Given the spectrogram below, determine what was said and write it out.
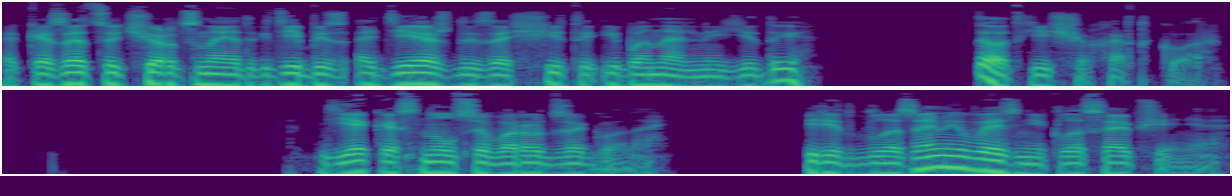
Оказаться черт знает где без одежды, защиты и банальной еды — тот еще хардкор. Я коснулся ворот загона. Перед глазами возникло сообщение.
